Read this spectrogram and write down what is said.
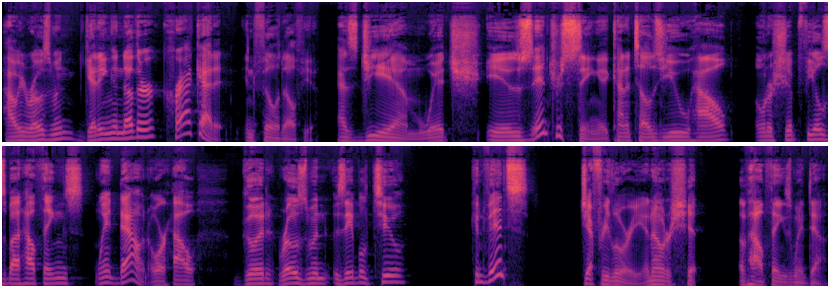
Howie Roseman getting another crack at it in Philadelphia as GM, which is interesting. It kind of tells you how ownership feels about how things went down or how good Roseman was able to convince Jeffrey Lurie and ownership of how things went down.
